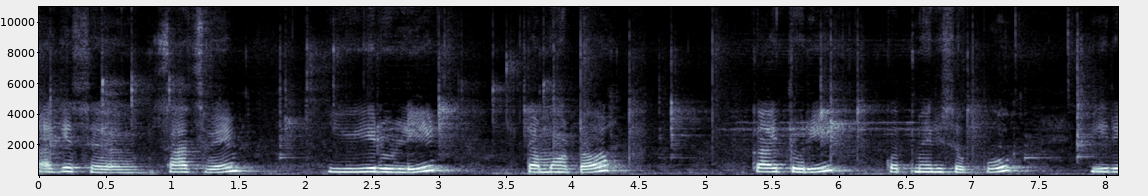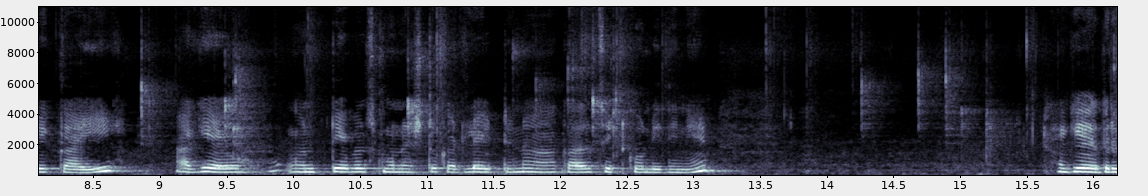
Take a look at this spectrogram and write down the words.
ಹಾಗೆ ಸಾಸಿವೆ, ಈರುಳ್ಳಿ, ಟೊಮೊಟೊ ಕಾಯಿ ತುರಿ ಕೊತ್ತಂಬರಿ ಸೊಪ್ಪು, ಹೀರೆಕಾಯಿ, ಹಾಗೆ ಒಂದು ಟೇಬಲ್ ಸ್ಪೂನಷ್ಟು ಕಡಲೆ ಹಿಟ್ಟನ್ನು ಕಲಸಿಟ್ಕೊಂಡಿದ್ದೀನಿ. ಹಾಗೆ ಅದ್ರ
